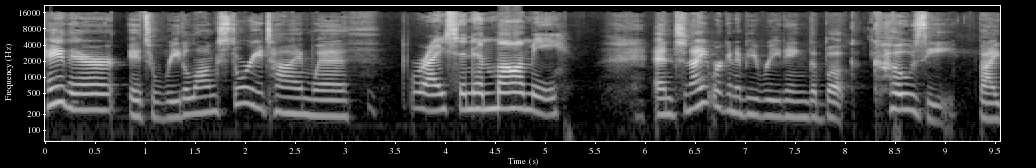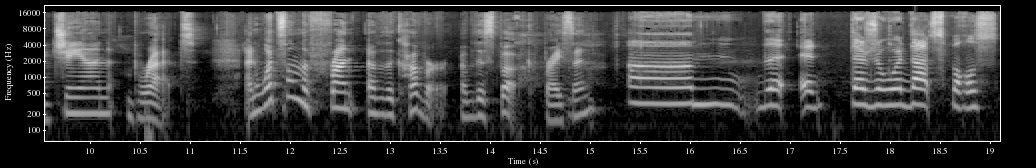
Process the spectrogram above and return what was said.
Hey there, it's read along story time with, Bryson and Mommy. and tonight we're going to be reading the book Cozy by Jan Brett. And what's on the front of the cover of this book, Bryson? Um, the it, there's a word that spells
